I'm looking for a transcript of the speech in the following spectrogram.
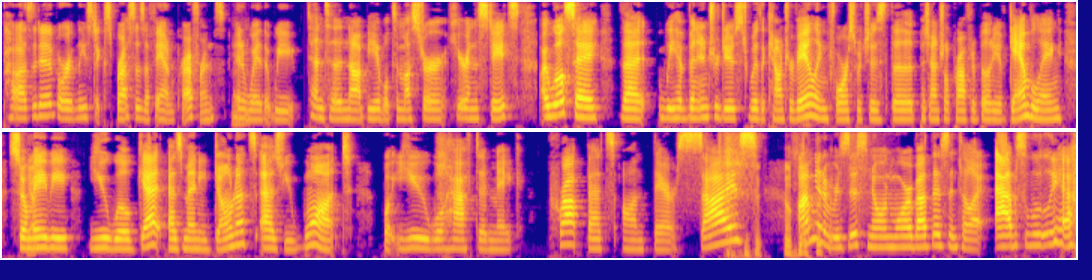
positive or at least expresses a fan preference in a Mhm. way that we tend to not be able to muster here in the states. I will say that we have been introduced with a countervailing force which is the potential profitability of gambling. So Yep. maybe you will get as many donuts as you want, but you will have to make prop bets on their size. I'm going to resist knowing more about this until I absolutely have.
